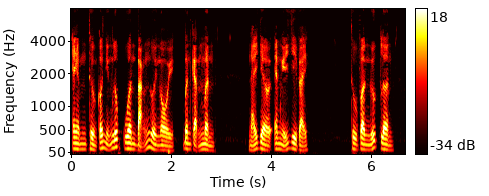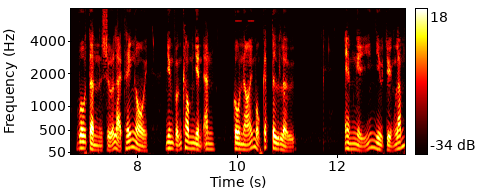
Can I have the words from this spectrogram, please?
Em thường có những lúc quên bẵng người ngồi bên cạnh mình. Nãy giờ em nghĩ gì vậy? Thu Vân ngước lên, vô tình sửa lại thế ngồi, nhưng vẫn không nhìn anh. Cô nói một cách tư lự. Em nghĩ nhiều chuyện lắm.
